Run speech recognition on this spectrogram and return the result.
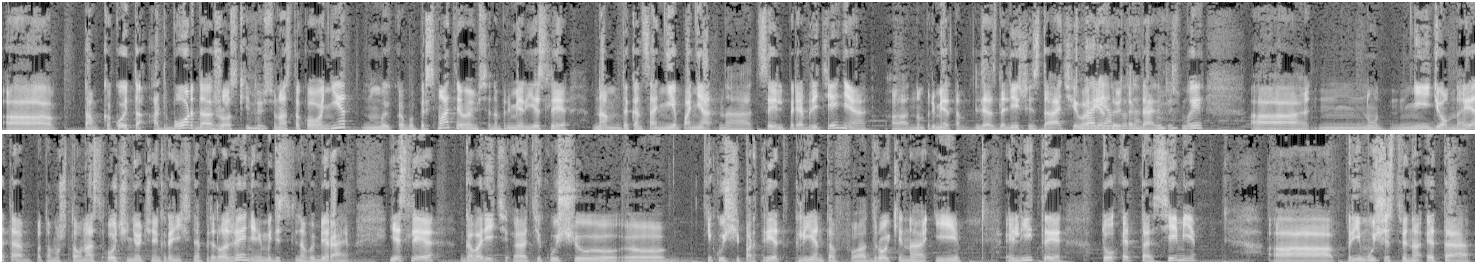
э, там какой-то отбор, да, жесткий, mm-hmm. то есть у нас такого нет, мы как бы присматриваемся, например, если нам до конца непонятна цель приобретения, а, например, там для дальнейшей сдачи в, в аренду, аренду и так да. далее, mm-hmm. то есть мы а, ну, не идем на это, потому что у нас очень-очень ограниченное предложение, и мы действительно выбираем. Если говорить э, текущую, э, текущий портрет клиентов э, Дрокина и элиты, то это семьи, а, преимущественно это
